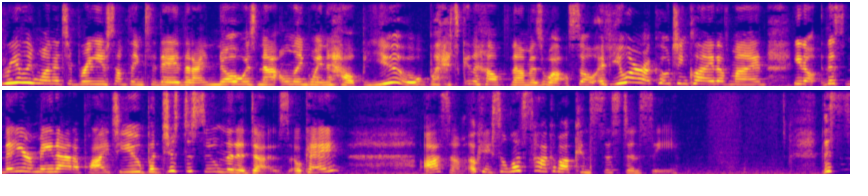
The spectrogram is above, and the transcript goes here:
really wanted to bring you something today that I know is not only going to help you, but it's going to help them as well. So if you are a coaching client of mine, you know, this may or may not apply to you, but just assume that it does, okay? Awesome. Okay, so let's talk about consistency. This is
